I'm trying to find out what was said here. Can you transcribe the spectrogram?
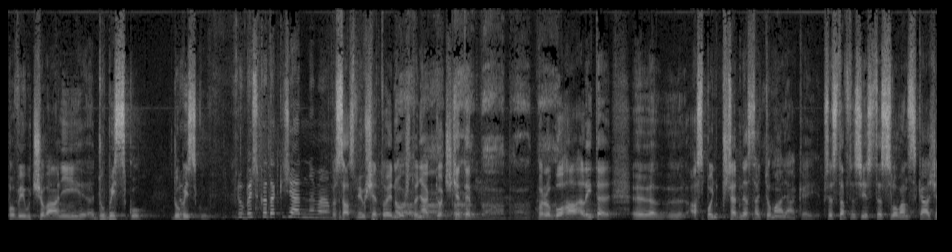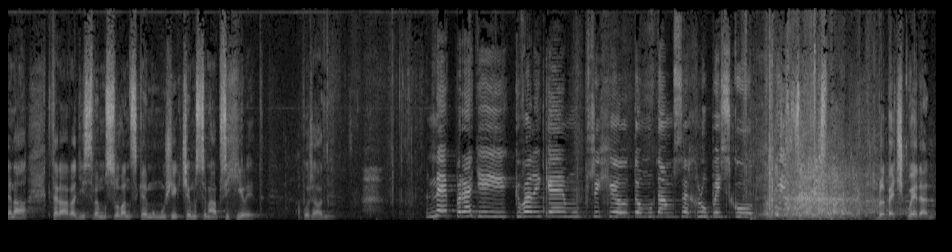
po vyučování dubisku. Dubisku. Dubisko taky žádné nemám. Prosím vás, mě už je to jedno, už to nějak dočtěte. Pro boha, helejte, eh, eh, aspoň přednes, ať to má nějaký. Představte si, že jste slovanská žena, která radí svému slovanskému muži, k čemu se má přichýlit. A pořádně. Nepraději k velikému přichyl, tomu tam se chlupisku. Blbečku jeden.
